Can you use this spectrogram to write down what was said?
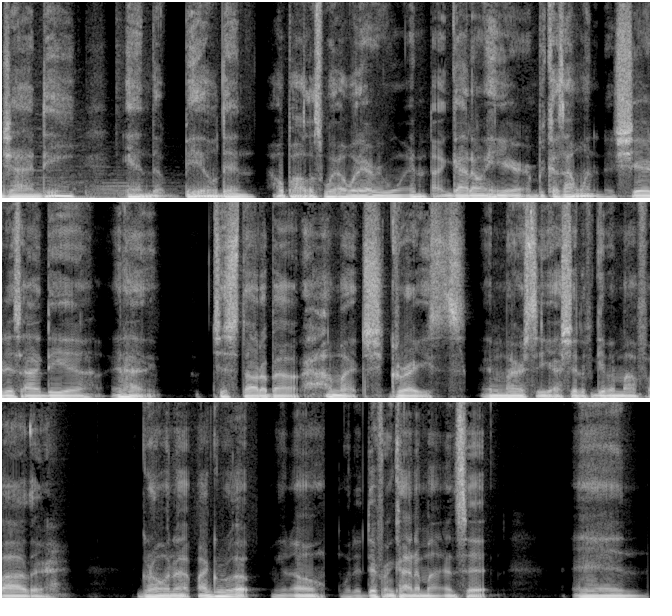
John D in the building. Hope all is well with everyone. I got on here because I wanted to share this idea and I just thought about how much grace and mercy I should have given my father growing up. I grew up, you know, with a different kind of mindset and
